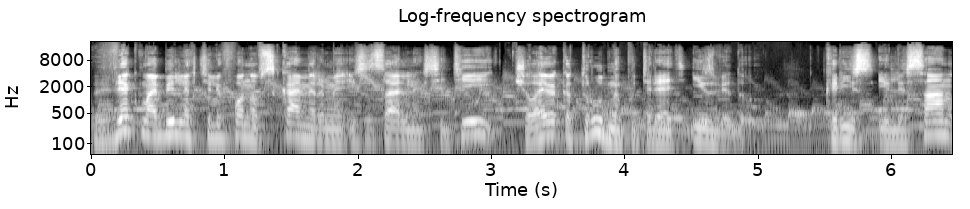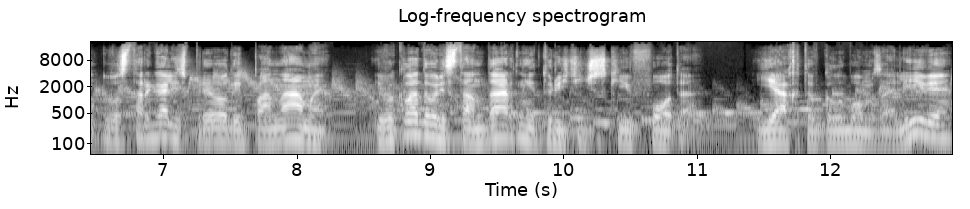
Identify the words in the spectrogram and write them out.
В век мобильных телефонов с камерами и социальных сетей человека трудно потерять из виду. Крис и Лисан восторгались природой Панамы и выкладывали стандартные туристические фото. Яхта в Голубом заливе,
